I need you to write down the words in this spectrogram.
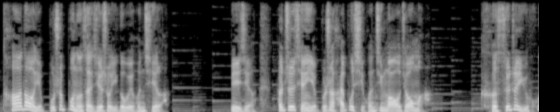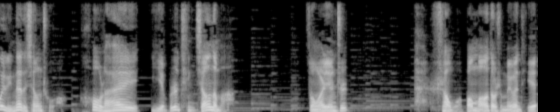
他倒也不是不能再接受一个未婚妻了。毕竟他之前也不是还不喜欢金毛傲娇嘛。可随着与惠里奈的相处，后来也不是挺香的嘛。总而言之，让我帮忙倒是没问题。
